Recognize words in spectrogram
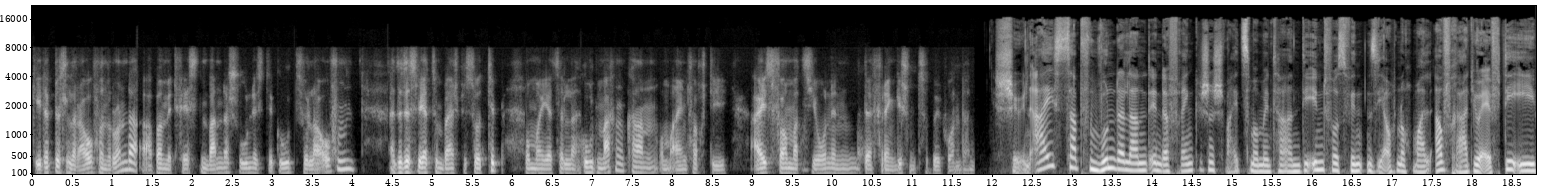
Geht ein bisschen rauf und runter, aber mit festen Wanderschuhen ist der gut zu laufen. Also das wäre zum Beispiel so ein Tipp, wo man jetzt gut machen kann, um einfach die Eisformationen der Fränkischen zu bewundern. Schön. Eiszapfen Wunderland in der fränkischen Schweiz momentan. Die Infos finden Sie auch nochmal auf radiof.de.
